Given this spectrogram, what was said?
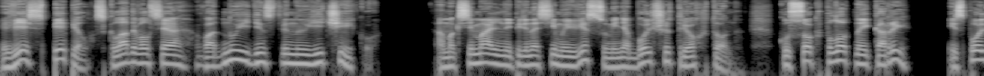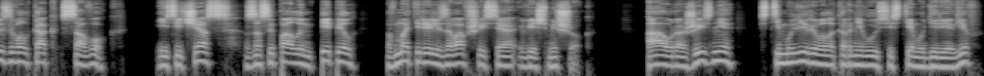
Весь пепел складывался в одну единственную ячейку, а максимальный переносимый вес у меня больше трех тонн. Кусок плотной коры использовал как совок, и сейчас засыпал им пепел в материализовавшийся вещмешок. Аура жизни стимулировала корневую систему деревьев,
